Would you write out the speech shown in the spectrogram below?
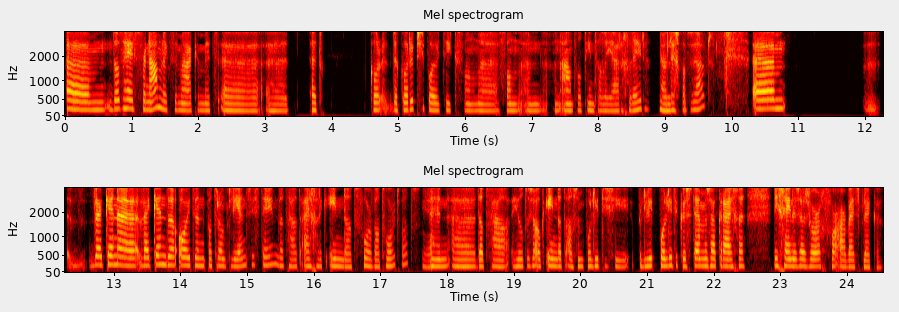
Um, dat heeft voornamelijk te maken met het de corruptiepolitiek van, uh, van een, een, aantal tientallen jaren geleden. Nou, leg dat eens uit. Um, wij, kennen, wij kenden ooit een patroon-cliënt-systeem. Dat houdt eigenlijk in dat voor wat hoort wat. Ja. En uh, dat hield dus ook in dat als een politici, politicus stemmen zou krijgen... diegene zou zorgen voor arbeidsplekken.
